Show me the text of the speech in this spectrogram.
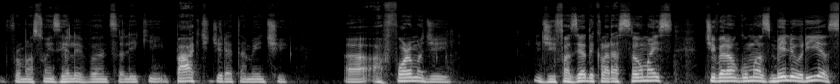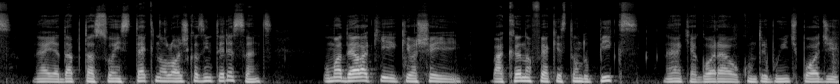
informações relevantes ali que impacte diretamente a, a, forma de, de fazer a declaração, mas tiveram algumas melhorias né, e adaptações tecnológicas interessantes. Uma delas que, que eu achei bacana foi a questão do Pix, né, que agora o contribuinte pode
